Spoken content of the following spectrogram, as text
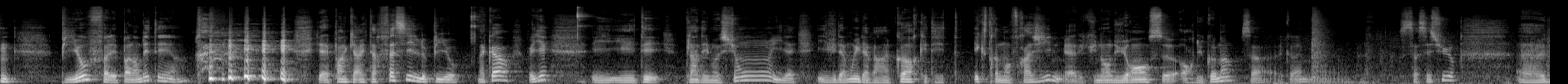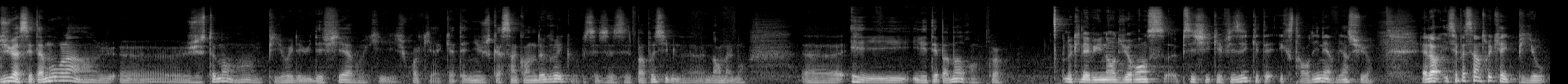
Pio, fallait pas l'embêter. Hein. il n'avait pas un caractère facile, le Pio, d'accord? Vous voyez? Il était plein d'émotions, évidemment, il avait un corps qui était extrêmement fragile, mais avec une endurance euh, hors du commun, ça, quand même, euh, ça c'est sûr. Euh, dû à cet amour-là, hein, euh, justement. Hein. Pio, il a eu des fièvres qui, je crois, qui, atteignaient jusqu'à 50 degrés. C'est pas possible, euh, normalement. et il n'était pas mort, quoi. Donc il avait une endurance psychique et physique qui était extraordinaire, bien sûr. Alors il s'est passé un truc avec Pio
